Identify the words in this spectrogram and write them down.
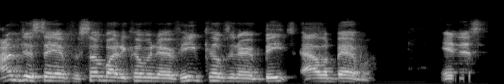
I'm just saying for somebody coming there, if he comes in there and beats Alabama, and it's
